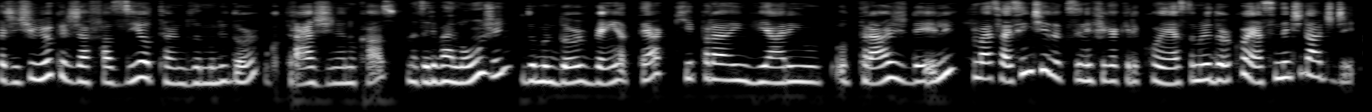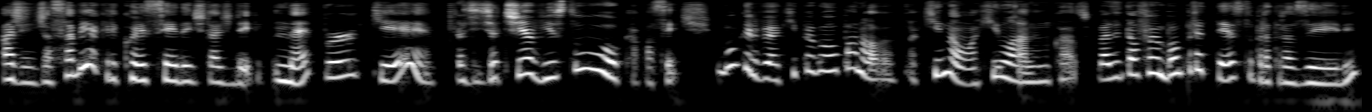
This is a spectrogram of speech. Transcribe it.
a gente viu que ele já fazia o terno do demolidor, o traje, né, no caso. Mas ele vai longe, hein? O demolidor vem até aqui para enviarem o, o, traje dele. Mas faz sentido, que significa que ele conhece, o demolidor conhece a identidade dele. A gente já sabia que ele conhecia a identidade dele, né? Porque a gente já tinha visto o capacete. Bom que ele veio aqui e pegou roupa nova. Aqui não, aqui lá, né, no caso. Mas então foi um bom pretexto para trazer ele.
